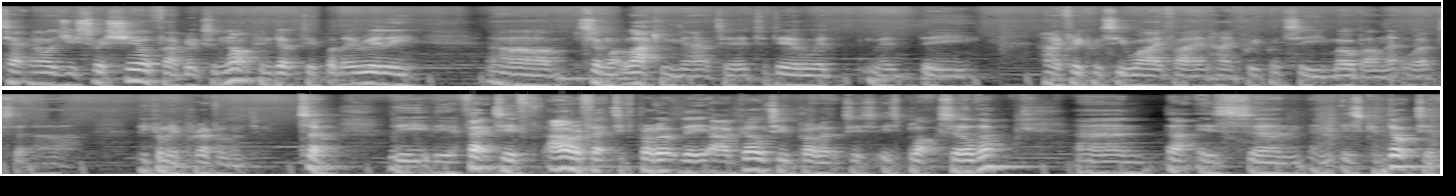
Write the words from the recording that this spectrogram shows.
technology Swiss shield fabrics are not conductive, but they're really are somewhat lacking now to, to deal with, with the high frequency Wi-Fi and high frequency mobile networks that are becoming prevalent. So the, the effective, our effective product, the, our go-to product is, is Block Silver and that is um, is conductive.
